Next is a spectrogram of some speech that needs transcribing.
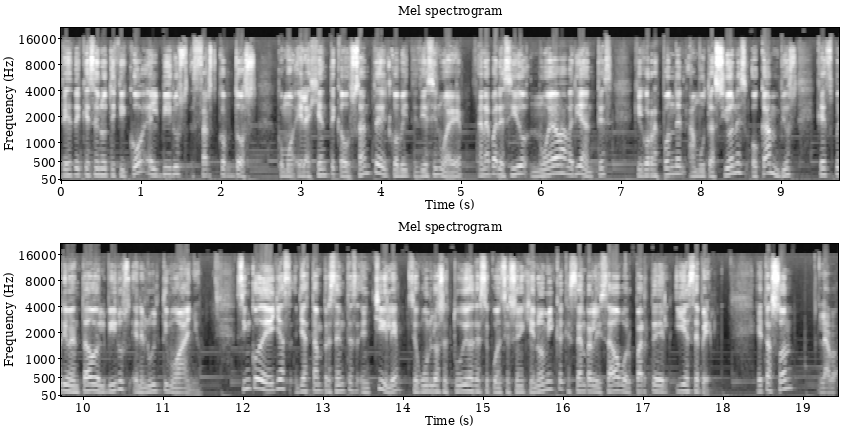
Desde que se notificó el virus SARS-CoV-2 como el agente causante del COVID-19, han aparecido nuevas variantes que corresponden a mutaciones o cambios que ha experimentado el virus en el último año. Cinco de ellas ya están presentes en Chile, según los estudios de secuenciación genómica que se han realizado por parte del ISP. Estas son la,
